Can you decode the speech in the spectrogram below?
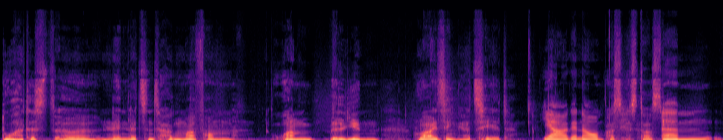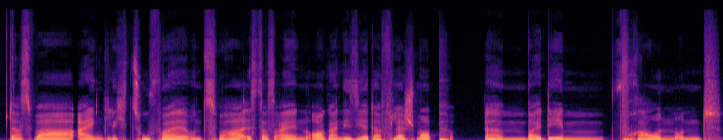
Du hattest äh, in den letzten Tagen mal vom One Billion Rising erzählt. Ja, genau. Was ist das? Ähm, das war eigentlich Zufall. Und zwar ist das ein organisierter Flashmob, ähm, bei dem Frauen und,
